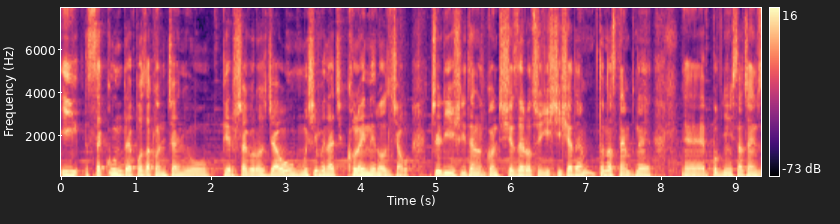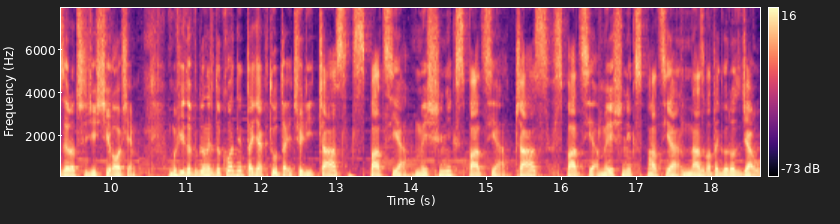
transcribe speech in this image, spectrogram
I sekundę po zakończeniu pierwszego rozdziału musimy dać kolejny rozdział. Czyli jeśli ten kończy się 0,37, to następny e, powinien się zacząć w 0,38. Musi to wyglądać dokładnie tak jak tutaj, czyli czas, spacja, myślnik, spacja, czas, spacja, myślnik, spacja, nazwa tego rozdziału.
